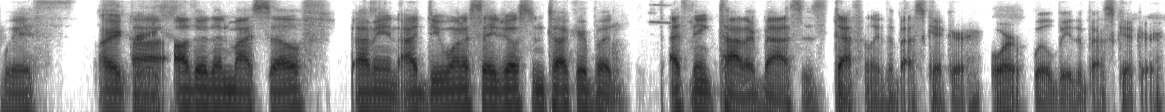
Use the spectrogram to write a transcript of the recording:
with I agree. uh, other than myself? I mean, I do want to say Justin Tucker, but I think Tyler Bass is definitely the best kicker or will be the best kicker.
